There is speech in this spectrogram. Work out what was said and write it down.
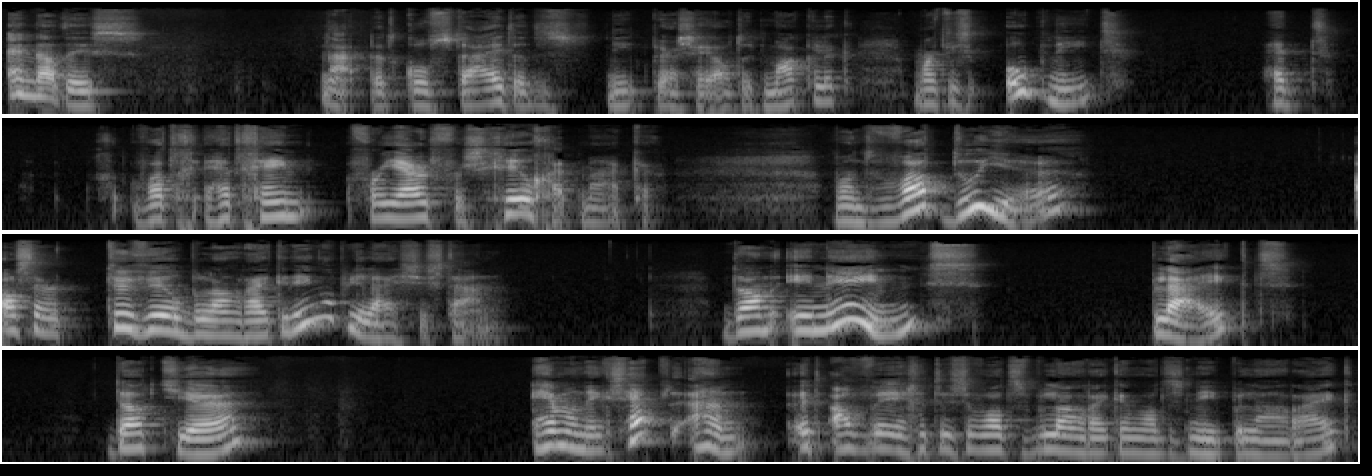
En dat is, nou, dat kost tijd, dat is niet per se altijd makkelijk. Maar het is ook niet het, wat, hetgeen voor jou het verschil gaat maken. Want wat doe je als er te veel belangrijke dingen op je lijstje staan? Dan ineens blijkt dat je helemaal niks hebt aan het afwegen tussen wat is belangrijk en wat is niet belangrijk.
